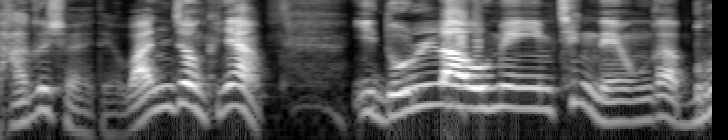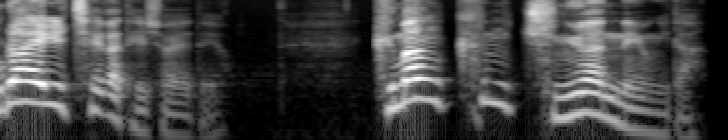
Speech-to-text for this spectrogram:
박으셔야 돼요. 완전 그냥 이 놀라움의 힘 책 내용과 물화일체가 되셔야 돼요. 그만큼 중요한 내용이다.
